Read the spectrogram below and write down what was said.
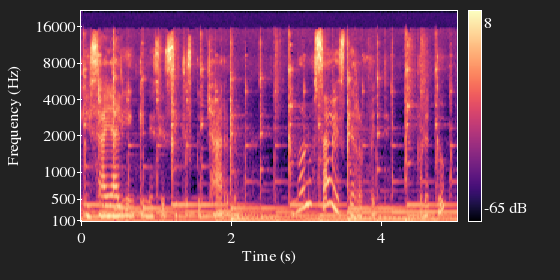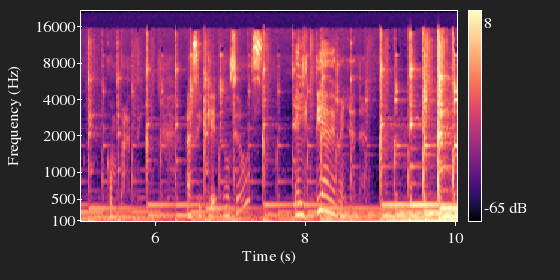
Quizá hay alguien que necesite escucharlo. No lo sabes de repente tú comparte. Así que nos vemos el día de mañana.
